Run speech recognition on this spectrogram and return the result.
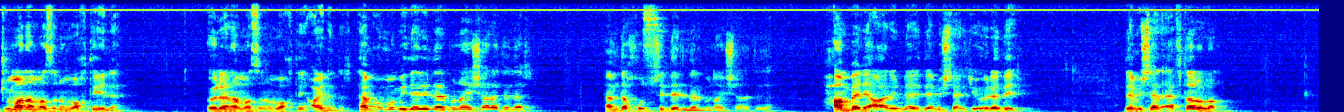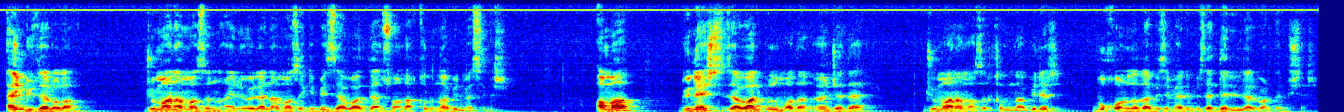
Cuma namazının vakti ile öğle namazının vakti aynıdır. Hem umumi deliller buna işaret eder hem de hususi deliller buna işaret eder. Hanbeli alimleri demişler ki öyle değil. Demişler eftar olan, en güzel olan Cuma namazının aynı öğle namazı gibi zevalden sonra kılınabilmesidir. Ama güneş zeval bulmadan önce de Cuma namazı kılınabilir. Bu konuda da bizim elimizde deliller var demişler.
